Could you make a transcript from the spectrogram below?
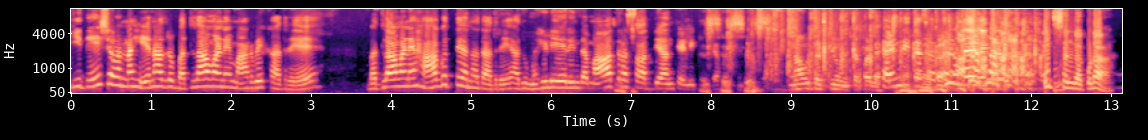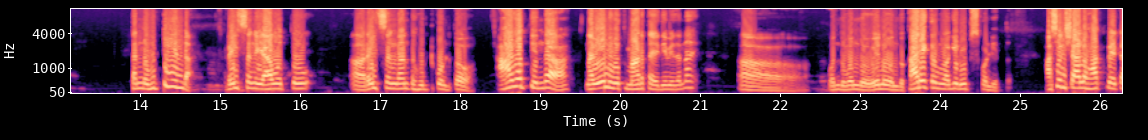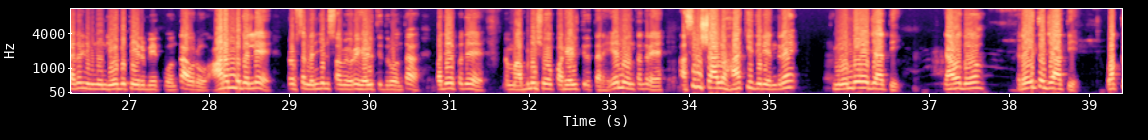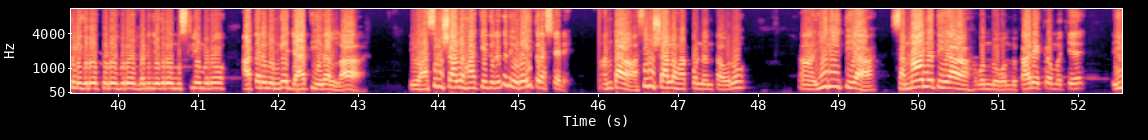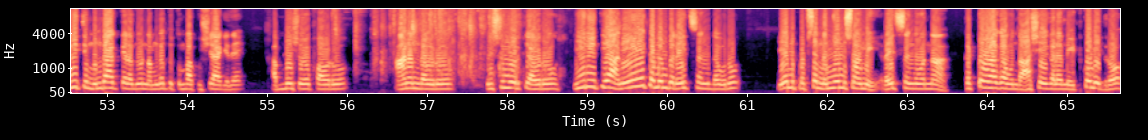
ಈ ದೇಶವನ್ನ ಏನಾದ್ರೂ ಬದಲಾವಣೆ ಮಾಡ್ಬೇಕಾದ್ರೆ ಬದಲಾವಣೆ ಆಗುತ್ತೆ ಅನ್ನೋದಾದ್ರೆ ಅದು ಮಹಿಳೆಯರಿಂದ ಮಾತ್ರ ಸಾಧ್ಯ ಅಂತ ಹೇಳಿ ನಾವು ಖಂಡಿತ ಸರ್ ರೈತ ಸಂಘ ಕೂಡ ತನ್ನ ಹುಟ್ಟಿನಿಂದ ರೈತ ಸಂಘ ಯಾವತ್ತು ಆ, ರೈತ ಸಂಘ ಅಂತ ಹುಟ್ಕೊಂಡ್ತೋ ಆವತ್ತಿಂದ ನಾವೇನು ಇವತ್ತು ಮಾಡ್ತಾ ಇದ್ದೀವಿ ಇದನ್ನ ಆ ಒಂದು ಒಂದು ಏನೋ ಒಂದು ಕಾರ್ಯಕ್ರಮವಾಗಿ ರೂಪಿಸ್ಕೊಂಡಿತ್ತು. ಹಸಿರು ಶಾಲು ಹಾಕ್ಬೇಕಾದ್ರೆ ನಿಮ್ಗೊಂದು ಯೋಗ್ಯತೆ ಇರಬೇಕು ಅಂತ ಅವರು ಆರಂಭದಲ್ಲೇ ಪ್ರೊಫೆಸರ್ ನಂಜನಸ್ವಾಮಿ ಅವರು ಹೇಳ್ತಿದ್ರು ಅಂತ ಪದೇ ಪದೇ ನಮ್ಮ ಅಬ್ನಿ ಶಿವಪ್ಪ ಹೇಳ್ತಿರ್ತಾರೆ. ಏನು ಅಂತಂದ್ರೆ ಹಸಿರು ಶಾಲು ಹಾಕಿದಿರಿ ಅಂದ್ರೆ ಒಂದೇ ಜಾತಿ. ಯಾವುದು? ರೈತ ಜಾತಿ. ಒಕ್ಕಲಿಗರು ಕುರುಬರು ಬಣಿಜಿಗರು ಮುಸ್ಲಿಮರು ಆತರ ನಿಮ್ಗೆ ಜಾತಿ ಇರಲ್ಲ. ನೀವು ಹಸಿರು ಶಾಲು ಹಾಕಿದಿರಿ ಅಂದ್ರೆ ನೀವು ರೈತರಷ್ಟೇನೆ. ಅಂತ ಹಸಿರು ಶಾಲು ಹಾಕೊಂಡಂತವರು ಈ ರೀತಿಯ ಸಮಾನತೆಯ ಒಂದು ಒಂದು ಕಾರ್ಯಕ್ರಮಕ್ಕೆ ಈ ರೀತಿ ಮುಂದಾಗ್ತಿರೋದು ನಮ್ಗಂತೂ ತುಂಬಾ ಖುಷಿ ಆಗಿದೆ ಅಬ್ಡಿ ಶಿವಪ್ಪ ಅವರು, ಆನಂದ್ ಅವರು, ಕೃಷ್ಣಮೂರ್ತಿ ಅವರು, ಈ ರೀತಿಯ ಅನೇಕ ಮಂದಿ ರೈತ ಸಂಘದವರು, ಏನು ಪ್ರೊಫೆಸರ್ ನಂಜನ್ ಸ್ವಾಮಿ ರೈತ ಸಂಘವನ್ನ ಕಟ್ಟುವಾಗ ಒಂದು ಆಶಯಗಳನ್ನು ಇಟ್ಕೊಂಡಿದ್ರು.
